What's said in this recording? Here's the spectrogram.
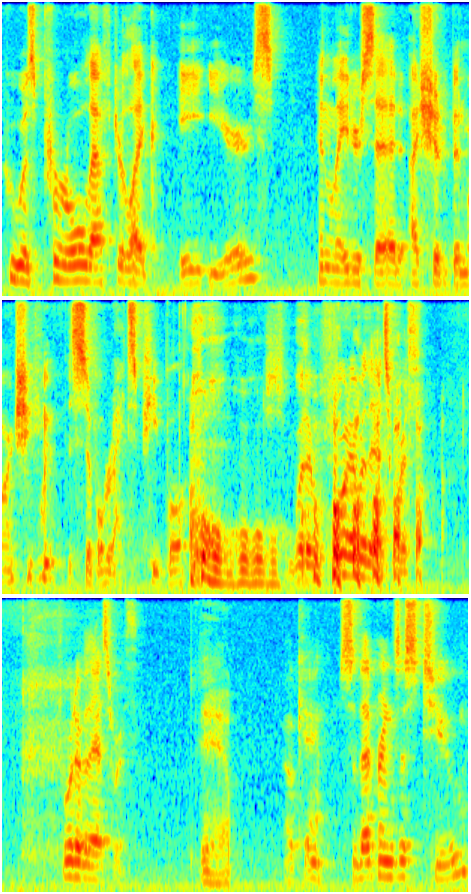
who was paroled after like eight years, and later said, "I should have been marching with the civil rights people." Oh. Whatever, for whatever that's worth. For whatever that's worth. Yeah. Okay, so that brings us to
